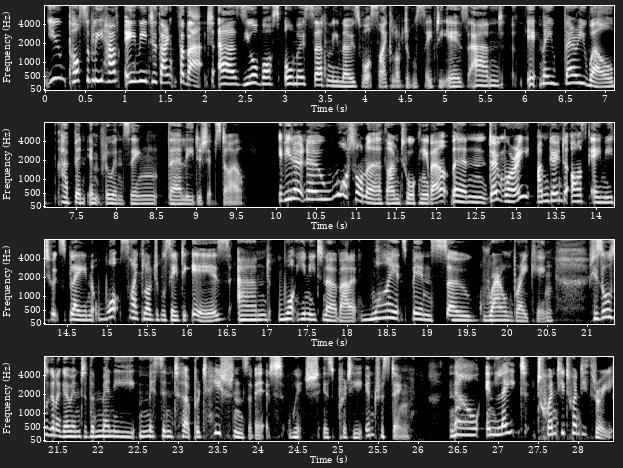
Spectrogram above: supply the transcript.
you possibly have Amy to thank for that, as your boss almost certainly knows what psychological safety is, and it may very well have been influencing their leadership style. If you don't know what on earth I'm talking about, then don't worry. I'm going to ask Amy to explain what psychological safety is and what you need to know about it, why it's been so groundbreaking. She's also going to go into the many misinterpretations of it, which is pretty interesting. Now, in late 2023,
